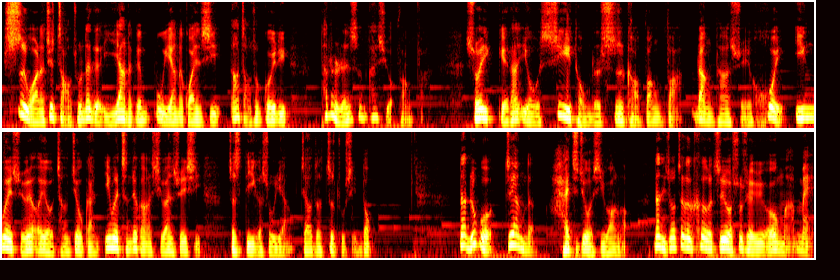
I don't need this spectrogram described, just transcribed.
试完了去找出那个一样的跟不一样的关系，然后找出规律，他的人生开始有方法。所以给他有系统的思考方法，让他学会，因为学会而有成就感，因为成就感而喜欢学习，这是第一个素养，叫做自主行动。那如果这样的孩子就有希望了。那你说这个课只有数学有用吗？每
